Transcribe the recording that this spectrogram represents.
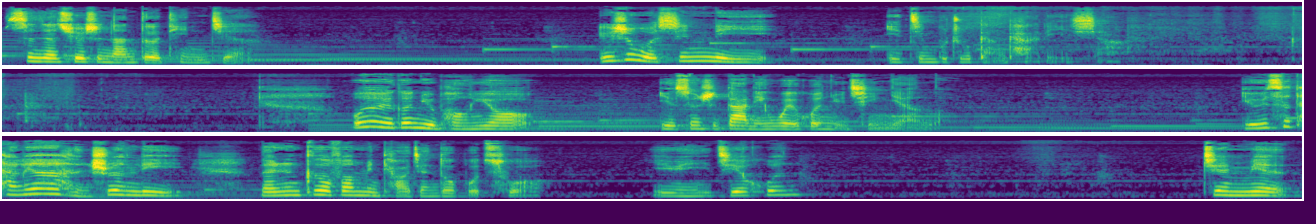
现在却是难得听见。于是我心里也禁不住感慨了一下。我有一个女朋友，也算是大龄未婚女青年了。有一次谈恋爱很顺利，男人各方面条件都不错。也愿意结婚、见面、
